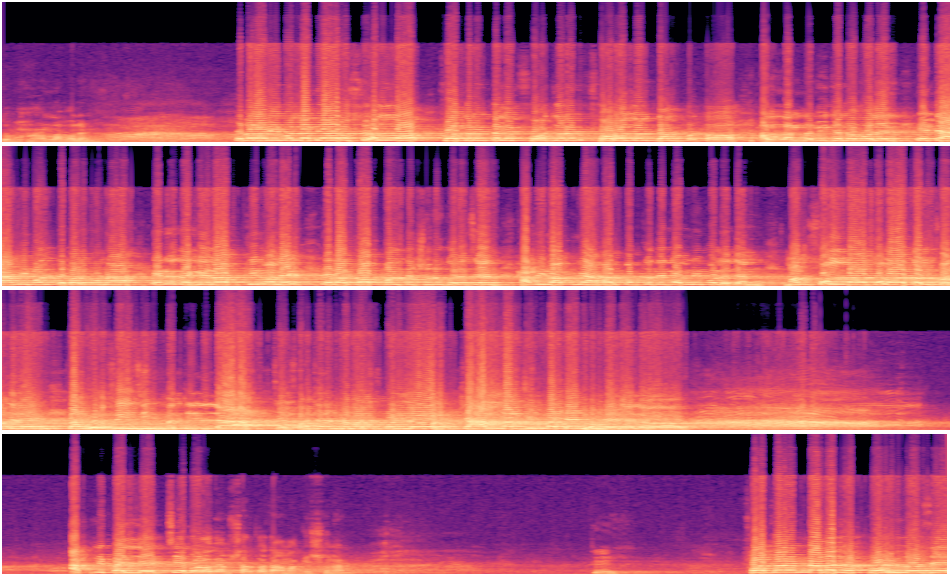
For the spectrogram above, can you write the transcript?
সুবহানাল্লাহ বলেন। এবার আমি বললাম, ইয়া রাসূলুল্লাহ, ফজরের তাহলে ফজরের ফরজের দাম কত? আল্লাহ নবী যেন বলেন, এটা আমি বলতে পারব না। এটা দেখে রব কি বলে? এবার রব বলতে শুরু করেছেন, হাবিব, আপনি আমার পক্ষ থেকে আপনি বলে দেন, মান সাল্লা সালাতাল ফজরে, ফাহুয়া ফি জিম্মাতিল্লাহ। যে ফজরের নামাজ পড়ল, সে আল্লাহর জিম্মাতে ঢুকে গেল। আপনি পারলে এর চেয়ে বড় ব্যবসার কথা আমাকে শোনান। কি? ফজরের নামাজ পড়ল যে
